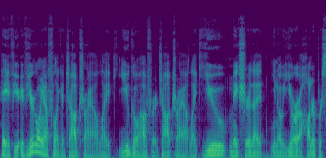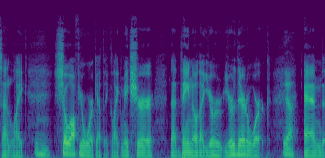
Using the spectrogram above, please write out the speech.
hey, if you if you're going out for like a job tryout, like you go out for a job tryout, like you make sure that you know you're hundred percent like show off your work ethic, like make sure that they know that you're you're there to work. Yeah. And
